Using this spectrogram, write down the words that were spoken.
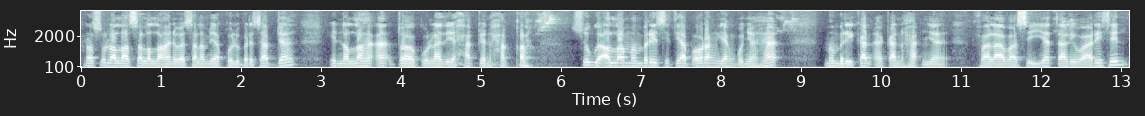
Rasulullah sallallahu alaihi wasallam yaqulu bersabda innallaha a'ta kulli haqqin haqqah sungguh Allah memberi setiap orang yang punya hak memberikan akan haknya. Fala wasiyata liwarisin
